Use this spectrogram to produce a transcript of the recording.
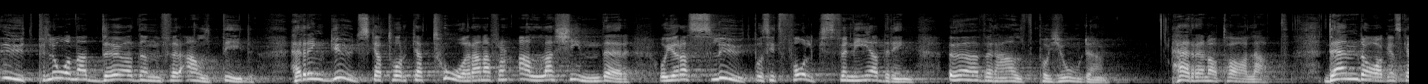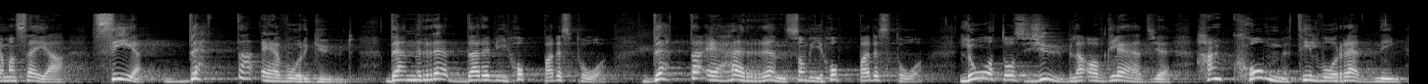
utplåna döden för alltid. Herren Gud ska torka tårarna från alla kinder och göra slut på sitt folks förnedring överallt på jorden. Herren har talat. Den dagen ska man säga, se, detta är vår Gud, den räddare vi hoppades på. Detta är Herren som vi hoppades på. Låt oss jubla av glädje. Han kom till vår räddning.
